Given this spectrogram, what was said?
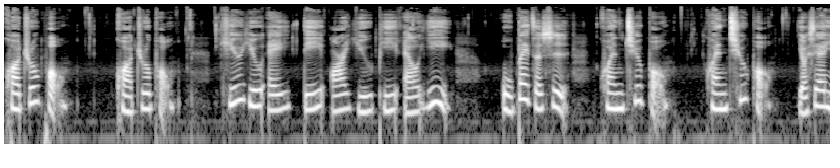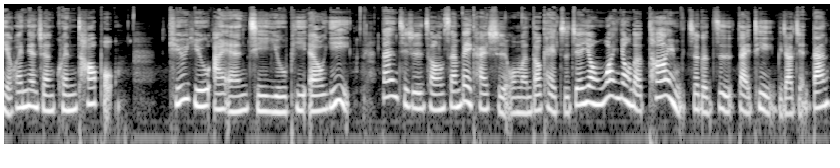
quadruple，quadruple，Q U A D R U P L E。五倍则是 quintuple，quintuple。有些人也会念成 quintuple，Q U I N T U P L E。但其实从三倍开始，我们都可以直接用万用的 time 这个字代替，比较简单。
